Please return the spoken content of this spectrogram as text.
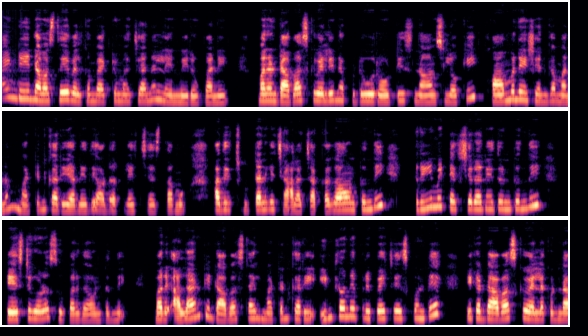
హాయ్ అండి. నమస్తే. Welcome back to my channel. నేను మీ రూపాని. మనం డాబాస్‌కి వెళ్ళినప్పుడు రోటీస్, నాన్స్‌లోకి కాంబినేషన్‌గా మనం మటన్ కర్రీ అనేది ఆర్డర్ ప్లేస్ చేస్తాము. అది చూడటానికి చాలా చక్కగా ఉంటుంది. క్రీమీ టెక్స్చర్ అనేది ఉంటుంది. టేస్ట్ కూడా సూపర్‌గా ఉంటుంది. మరి అలాంటి డాబా స్టైల్ మటన్ కర్రీ ఇంట్లోనే ప్రిపేర్ చేసుకుంటే ఇక డాబాస్‌కి వెళ్ళకుండా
